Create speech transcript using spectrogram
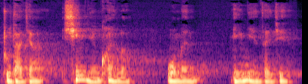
祝大家新年快乐！我们明年再见。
